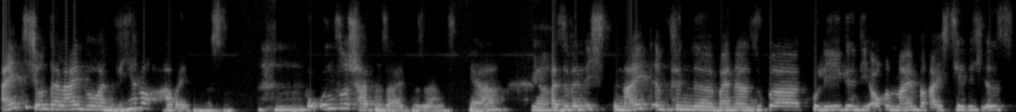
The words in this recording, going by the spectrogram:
einzig und allein, woran wir noch arbeiten müssen. Mhm. Wo unsere Schattenseiten sind. Ja? ja? Also wenn ich Neid empfinde bei einer super Kollegin, die auch in meinem Bereich tätig ist,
